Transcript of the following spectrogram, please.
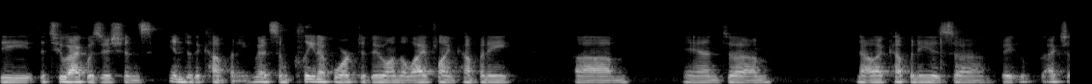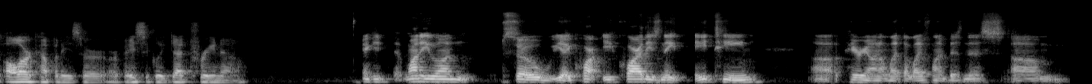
the the two acquisitions into the company. We had some cleanup work to do on the Lifeline company, um, and um, now that company is uh, actually all our companies are, are basically debt free now. And why don't you on? So yeah, you acquire, you acquire these 18 uh, Perion like the Lifeline business. Um,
